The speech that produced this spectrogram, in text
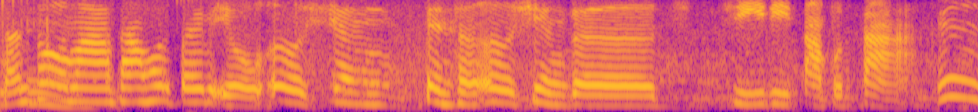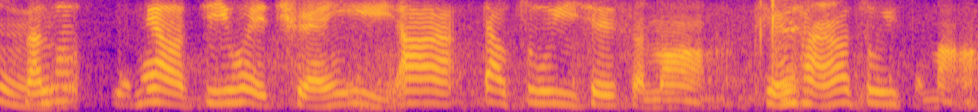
然后呢，它会不会有恶性变成恶性的几率大不大？嗯，然后有没有机会痊愈啊？要注意些什么？平常要注意什么？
